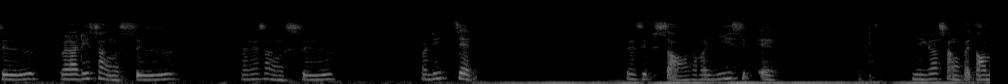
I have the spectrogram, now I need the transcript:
ซื้อ เวลาที่สั่งซื้อเวลาที่สั่งซื้อ วันที่7เดือน12 2021นี่ก็สั่งไปตอน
